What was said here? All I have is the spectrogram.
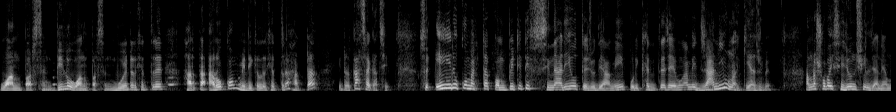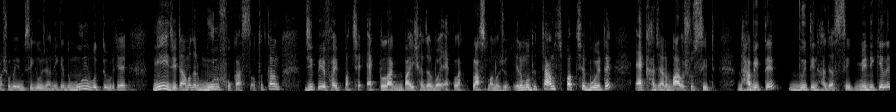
one percent below one percent বুয়েটের ক্ষেত্রে হারটা আরও কম, মেডিকেলের ক্ষেত্রে হারটা এটার কাছাকাছি। সো এইরকম একটা কম্পিটিটিভ সিনারিওতে যদি আমি পরীক্ষা দিতে চাই এবং আমি জানিও না কি আসবে আমরা সবাই সৃজনশীল জানি, আমরা সবাই এমসিকিউ জানি, কিন্তু মূল ভর্তি পরীক্ষায় নিয়েই যেটা আমাদের মূল ফোকাস অর্থাৎ কারণ জিপিএ ফাইভ পাচ্ছে এক লাখ বাইশ হাজার বা এক লাখ প্লাস মানুষজন। এর মধ্যে চান্স পাচ্ছে বুয়েটে এক হাজার বারোশো সিট ঢাবিতে দুই তিন হাজার সিট মেডিকেলে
